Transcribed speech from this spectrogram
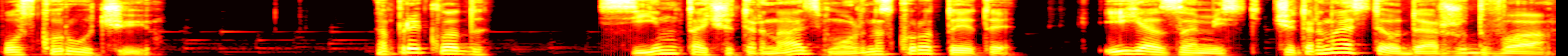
поскорочую. Наприклад, 7 та 14 можна скоротити, і я замість 14 одержу 2.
